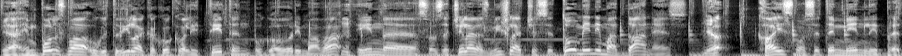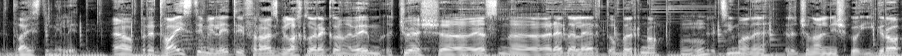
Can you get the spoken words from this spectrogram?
Ja, in pol smo ugotovili, kako kvaliteten pogovor imamo, in uh, smo začeli razmišljati, če se to menimo danes. Ja. Kaj smo se tem menili pred 20 leti? Evo, pred 20 leti, fraz bi lahko rekel, ne vem, čuješ, uh, jaz sem uh, Red Alert obrnil, uh Mhm. -huh. recimo, ne, računalniško igro, uh,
